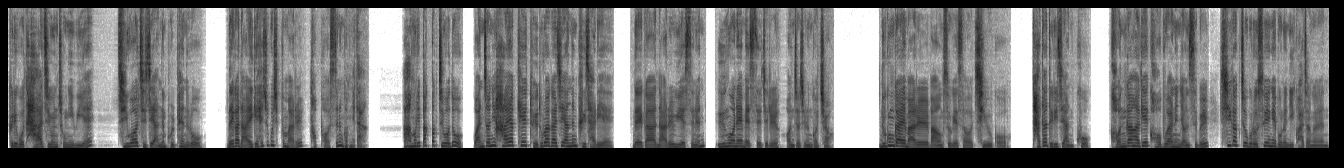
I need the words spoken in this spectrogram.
그리고 다 지운 종이 위에 지워지지 않는 볼펜으로 내가 나에게 해주고 싶은 말을 덮어 쓰는 겁니다. 아무리 빡빡 지워도 완전히 하얗게 되돌아가지 않는 그 자리에 내가 나를 위해 쓰는 응원의 메시지를 얹어주는 거죠. 누군가의 말을 마음속에서 지우고 받아들이지 않고 건강하게 거부하는 연습을 시각적으로 수행해 보는 이 과정은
